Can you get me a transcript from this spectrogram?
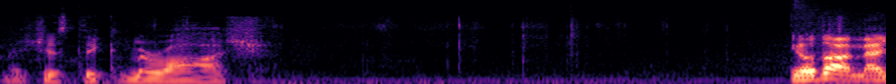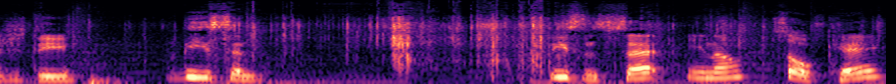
Majestic Mirage. You know, that Majesty, decent. Decent set, you know. It's okay.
